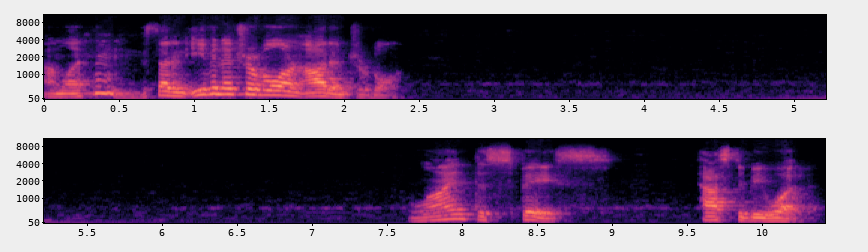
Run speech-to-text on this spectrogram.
I'm like, hmm, is that an even interval or an odd interval? line to space has to be what?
